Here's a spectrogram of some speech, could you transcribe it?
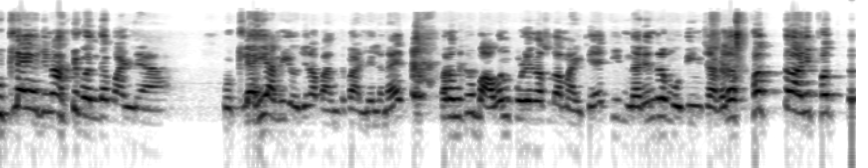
कुठल्या योजना आम्ही बंद पाडल्या? कुठल्याही आम्ही योजना बंद पाडलेल्या नाहीत. परंतु बावनकुळेंना सुद्धा माहिती आहे की नरेंद्र मोदींच्याकडे फक्त आणि फक्त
